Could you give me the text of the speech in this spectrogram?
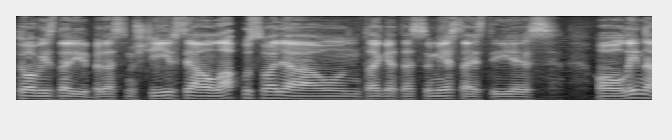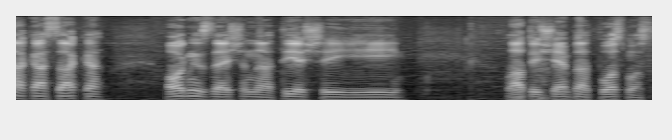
to visu darīt. Bet esmu šķīris jaunu lapus vaļā, un tagad esmu iesaistījies Olinā, kā saka, organizēšanā tieši Latvijas čempionāta posmos.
